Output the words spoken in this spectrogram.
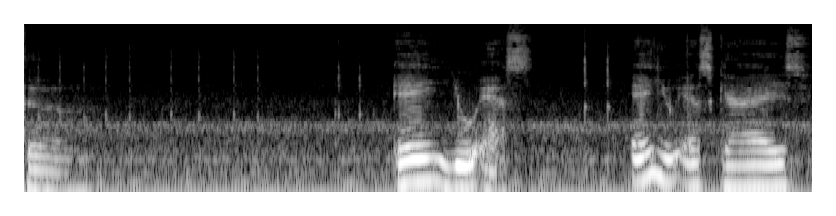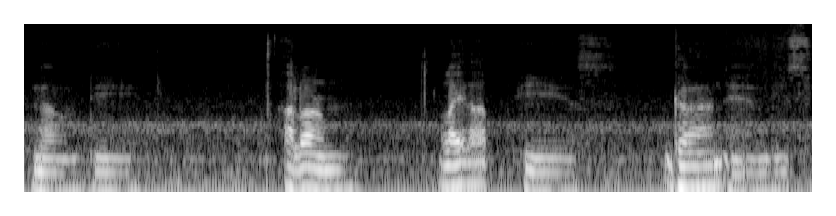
to AUS AUS guys. Now the alarm light up is gone and this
